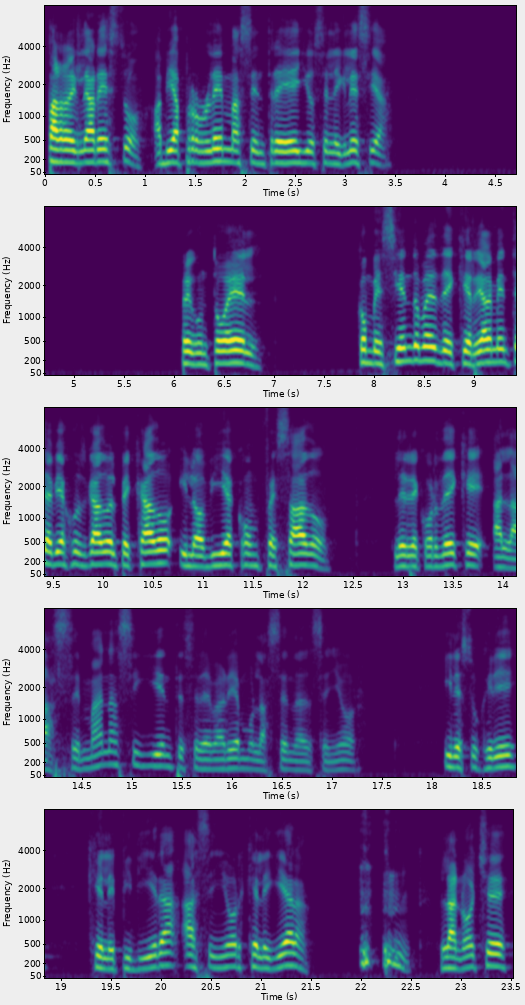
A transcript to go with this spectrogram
para arreglar esto? Había problemas entre ellos en la iglesia. Preguntó él, convenciéndome de que realmente había juzgado el pecado y lo había confesado. Le recordé que a la semana siguiente celebraríamos la cena del Señor. Y le sugerí que le pidiera al Señor que le guiara. la noche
